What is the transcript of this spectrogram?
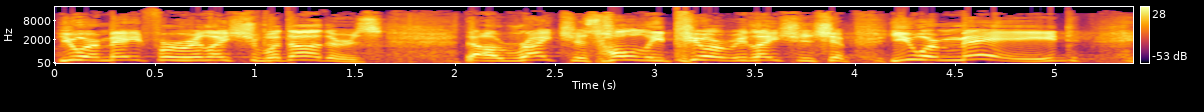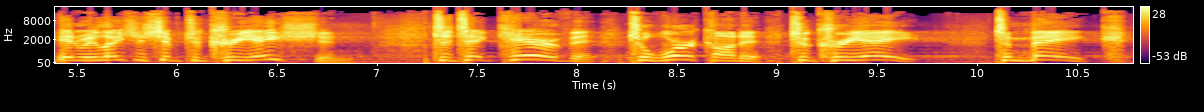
You were made for a relationship with others. A righteous, holy, pure relationship. You were made in relationship to creation, to take care of it, to work on it, to create, to make,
